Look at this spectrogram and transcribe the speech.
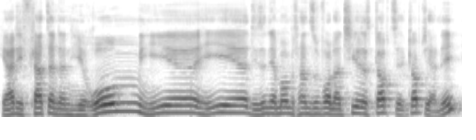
Ja, die flattern dann hier rum, hier, hier, die sind ja momentan so volatil, das glaubt, glaubt ihr ja nicht.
